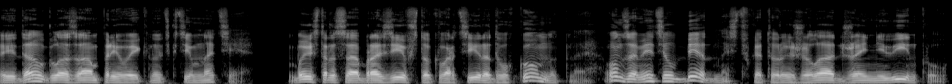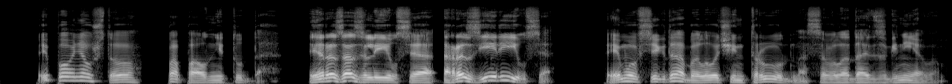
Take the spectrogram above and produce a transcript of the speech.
и дал глазам привыкнуть к темноте. Быстро сообразив, что квартира двухкомнатная, он заметил бедность, в которой жила Дженни Винкул, и понял, что попал не туда. И разозлился, разъярился, Ему всегда было очень трудно совладать с гневом.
